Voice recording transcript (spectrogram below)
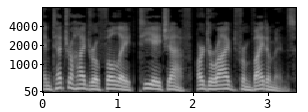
and tetrahydrofolate (THF), are derived from vitamins.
